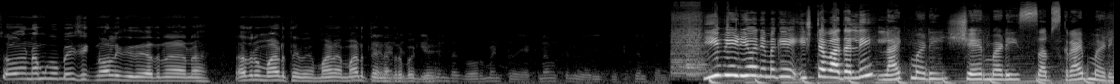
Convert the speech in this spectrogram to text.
so ನಮಗೂ ಬೇಸಿಕ್ ನಾಲೆಜ್ ಇದೆ. ಅದನ್ನು ಅದನ್ನು ಮಾಡ್ತೇವೆ, ಮಾಡ- ಮಾಡ್ತೇನೆ ಅದ್ರ ಬಗ್ಗೆ. ಈ ವಿಡಿಯೋ ನಿಮಗೆ ಇಷ್ಟವಾದಲ್ಲಿ ಲೈಕ್ ಮಾಡಿ, ಶೇರ್ ಮಾಡಿ, ಸಬ್ಸ್ಕ್ರೈಬ್ ಮಾಡಿ.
